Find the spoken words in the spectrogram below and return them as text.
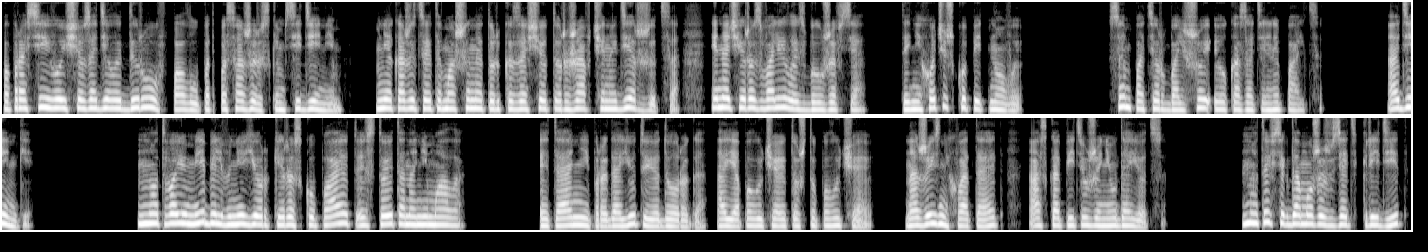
Попроси его еще заделать дыру в полу под пассажирским сиденьем. Мне кажется, эта машина только за счет ржавчины держится, иначе развалилась бы уже вся. Ты не хочешь купить новую?» Сэм потер большой и указательный пальцы. «А деньги?» «Но твою мебель в Нью-Йорке раскупают, и стоит она немало. Это они продают ее дорого, а я получаю то, что получаю. На жизнь хватает, а скопить уже не удается. Но ты всегда можешь взять кредит.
